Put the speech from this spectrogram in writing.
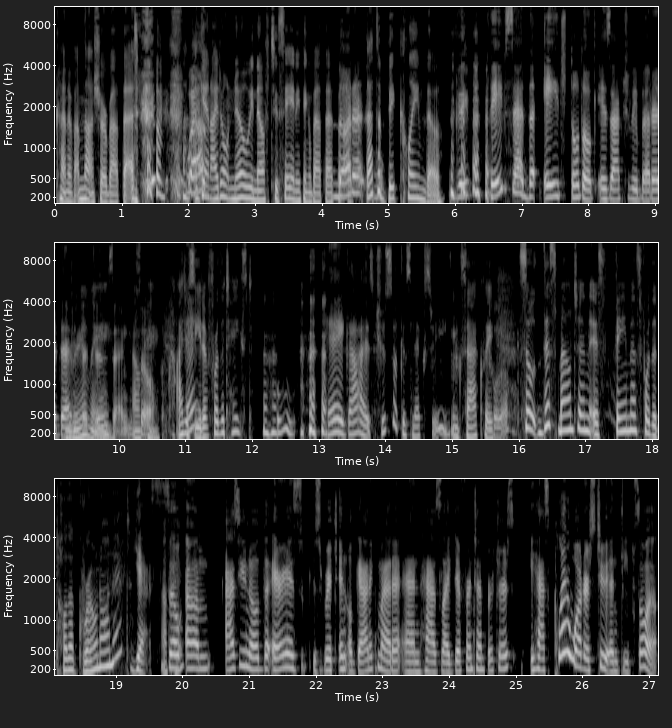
kind of, I'm not sure about that. Well- Again, I don't know enough to say anything about that. But a- that's a big claim, though. they, they've said the aged todok is actually better than the really? ginseng. Okay. So, I just hey, eat it for the taste. Ooh. hey guys, Chuseok is next week. exactly. Cool. So this mountain is famous for the Todok grown on it? Yes. So, um, as you know, the area is, is rich in organic matter and has like different temperatures. It has clear waters too and deep soil,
